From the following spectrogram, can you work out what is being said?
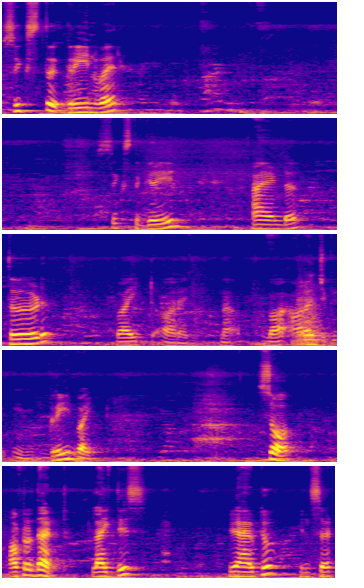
Sixth green wire. Sixth green. And third white orange. Now orange mm, green white. So after that like this you have to insert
